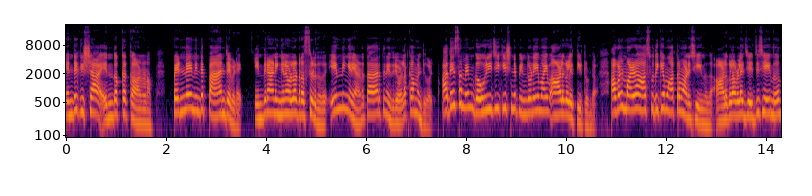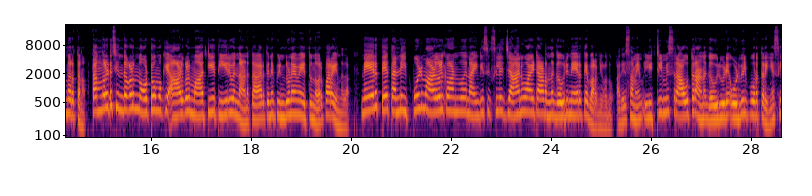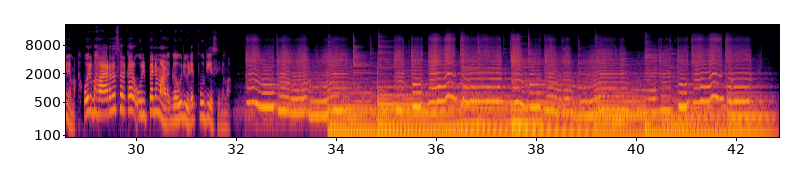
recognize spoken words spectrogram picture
എന്റെ കിഷ എന്തൊക്കെ കാണണം? പെണ്ണെ നിന്റെ പാന്റ് എവിടെ? എന്തിനാണ് ഇങ്ങനെയുള്ള ഡ്രസ്സ് ഇടുന്നത്? എന്നിങ്ങനെയാണ് താരത്തിനെതിരെയുള്ള കമന്റുകൾ. അതേസമയം ഗൗരി ജി കിഷന് പിന്തുണയുമായും ആളുകൾ എത്തിയിട്ടുണ്ട്. അവൾ മഴ ആസ്വദിക്കുക മാത്രമാണ് ചെയ്യുന്നത്. ആളുകൾ അവളെ ജഡ്ജ് ചെയ്യുന്നത് നിർത്തണം. തങ്ങളുടെ ചിന്തകളും നോട്ടവും ഒക്കെ ആളുകൾ മാറ്റിയേ തീരുമെന്നാണ് താരത്തിന് പിന്തുണയുമായി എത്തുന്നവർ പറയുന്നത്. നേരത്തെ തന്നെ ഇപ്പോഴും ആളുകൾ കാണുന്നത് നയന്റി സിക്സിലെ ജാനുവായിട്ടാണെന്ന് ഗൗരി നേരത്തെ പറഞ്ഞിരുന്നു. അതേസമയം ലിറ്റിൽ മിസ് റാവുത്തറാണ് ഗൗരിയുടെ ഒടുവിൽ പുറത്തിറങ്ങിയ സിനിമ. ഒരു ഭാരത സർക്കാർ ഉൽപ്പന്നമാണ് ഗൗരിയുടെ പുതിയ സിനിമ. Música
